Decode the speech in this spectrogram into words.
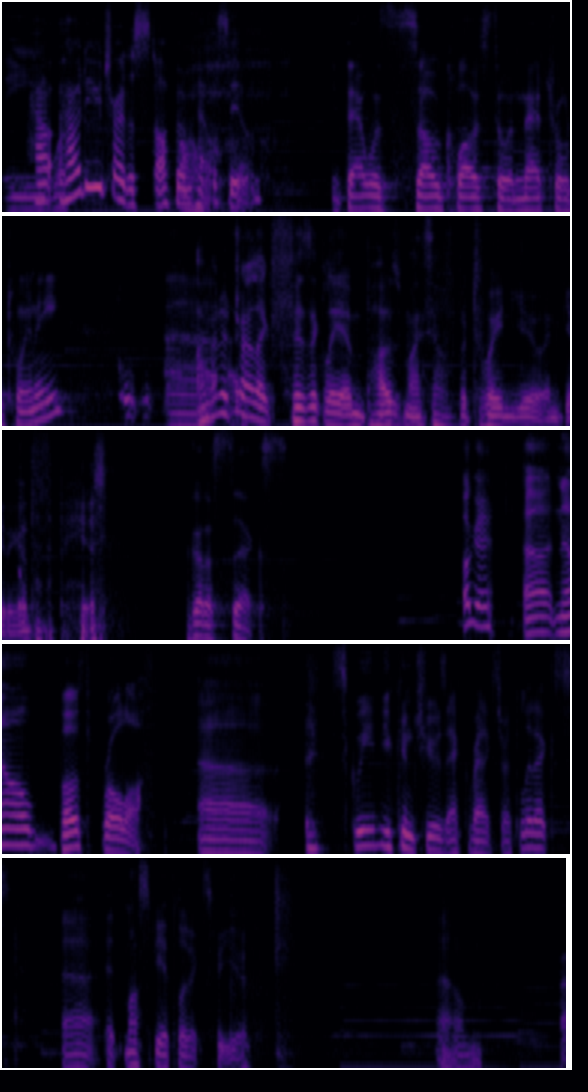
E- How what- how do you try to stop him, Oh. Halcyon? That was so close to a natural twenty. Uh, I'm gonna try like physically impose myself between you and getting under the bed. I got a six. Okay. Uh, now both roll off. Uh, Squeeb, you can choose acrobatics or athletics. Uh, it must be athletics for you. Um, Uh,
